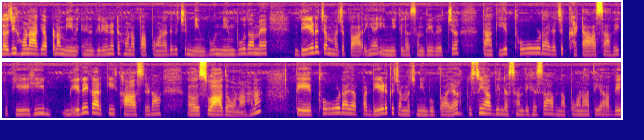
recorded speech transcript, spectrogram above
ਲਓ ਜੀ, ਹੁਣ ਆ ਗਿਆ ਆਪਣਾ ਮੇਨ ਇਨਗਰੀਡੀਐਂਟ ਹੁਣ ਆਪਾਂ ਪਾਉਣਾ ਇਹਦੇ ਵਿੱਚ ਨਿੰਬੂ। ਨਿੰਬੂ ਦਾ ਮੈਂ ਡੇਢ ਚਮਚ ਪਾ ਰਹੀ ਹਾਂ ਇੰਨੀ ਕੁ ਲਸਣ ਦੇ ਵਿੱਚ, ਤਾਂ ਕਿ ਇਹ ਥੋੜਾ ਜਿਹਾ ਚ ਖਟਾਸ ਆਵੇ, ਕਿਉਂਕਿ ਇਹੀ ਇਹਦੇ ਕਰਕੇ ਖਾਸ ਜਿਹੜਾ ਸਵਾਦ ਆਉਣਾ, ਹਨਾ? ਤੇ ਥੋੜਾ ਜਿਹਾ ਆਪਾਂ ਡੇਢ ਕੁ ਚਮਚ ਨਿੰਬੂ ਪਾਇਆ। ਤੁਸੀਂ ਆਪਦੀ ਲਸਣ ਦੇ ਹਿਸਾਬ ਨਾਲ ਪਾਉਣਾ ਤੇ ਆਪਦੇ,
